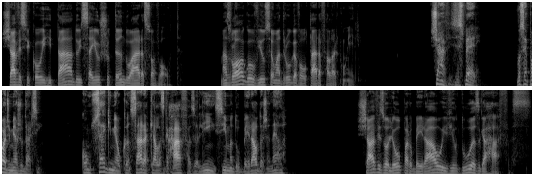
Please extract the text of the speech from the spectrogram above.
Chaves ficou irritado e saiu chutando o ar à sua volta. Mas logo ouviu seu madruga voltar a falar com ele. Chaves, espere. Você pode me ajudar sim. Consegue me alcançar aquelas garrafas ali em cima do beiral da janela? Chaves olhou para o beiral e viu duas garrafas.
